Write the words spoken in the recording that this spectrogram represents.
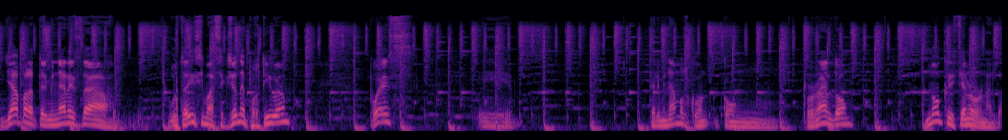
ya para terminar esta gustadísima sección deportiva, pues eh, terminamos con, Ronaldo, no Cristiano Ronaldo,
